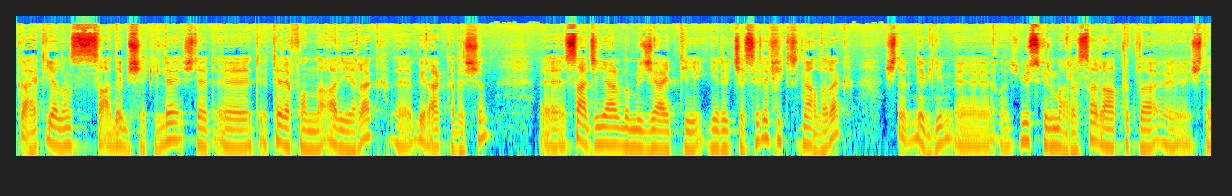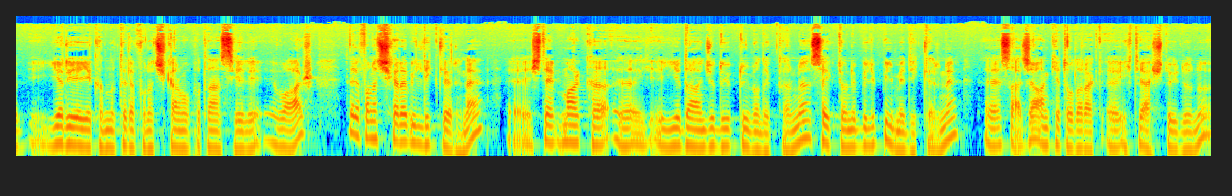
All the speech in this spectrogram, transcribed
gayet yalın sade bir şekilde işte e, telefonla arayarak e, bir arkadaşın sadece yardım rica ettiği gerekçesiyle fikrini alarak işte ne bileyim 100 e, firma arasa rahatlıkla e, işte yarıya yakınını telefona çıkarma potansiyeli var. Telefona çıkarabildiklerine e, işte markayı daha önce duyup duymadıklarını, sektörünü bilip bilmediklerini sadece anket olarak ihtiyaç duyduğunu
